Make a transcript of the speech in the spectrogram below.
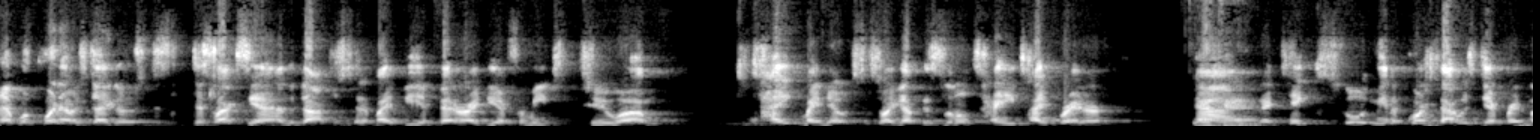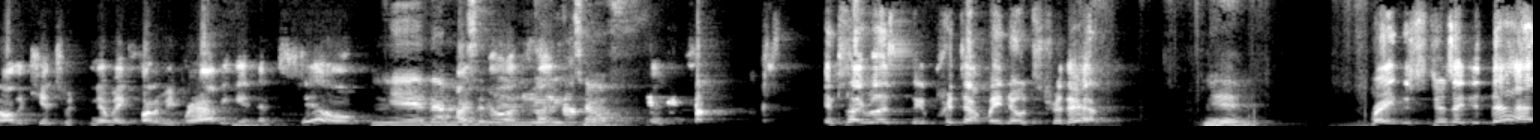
at one point I was diagnosed with dyslexia, and the doctor said it might be a better idea for me to, um, to type my notes. And so I got this little tiny typewriter, uh, okay. and I take to school with me. And of course, that was different, and all the kids would, you know, make fun of me for having it. And still, yeah, that must have been really tough. Until I realized I could print out my notes for them. Yeah. Right. And as soon as I did that,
